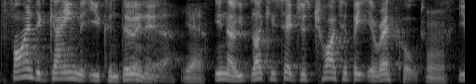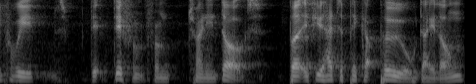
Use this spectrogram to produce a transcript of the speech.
find a game that you can do Yes. in it. Yeah. Yeah, You know, like you said, just try to beat your record. Mm. You probably it's di- different from training dogs, but if you had to pick up poo all day long,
